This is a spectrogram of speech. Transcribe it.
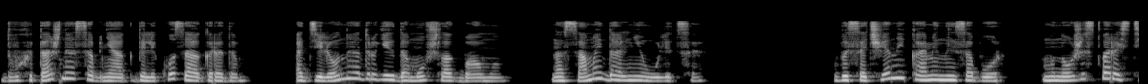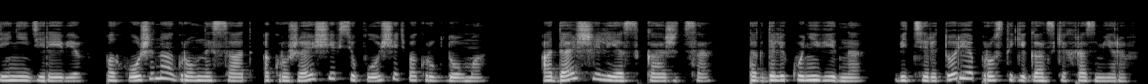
Двухэтажный особняк далеко за городом, отделенный от других домов шлагбаумом, на самой дальней улице. Высоченный каменный забор, множество растений и деревьев, похожий на огромный сад, окружающий всю площадь вокруг дома. А дальше лес, кажется, так далеко не видно, ведь территория просто гигантских размеров.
